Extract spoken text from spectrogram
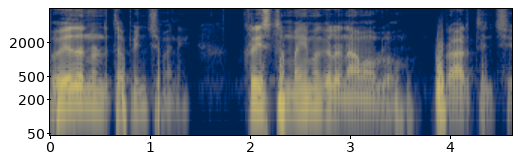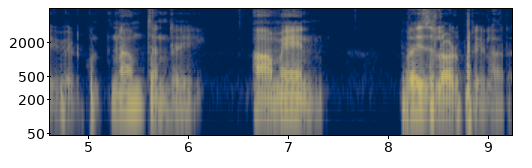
వేదన నుండి తప్పించమని క్రీస్తు మహిమ గల నామంలో ప్రార్థించి వేడుకుంటున్నాం తండ్రి. ఆమెన్. ప్రైజ్ లాడ్ ప్రియులారా.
